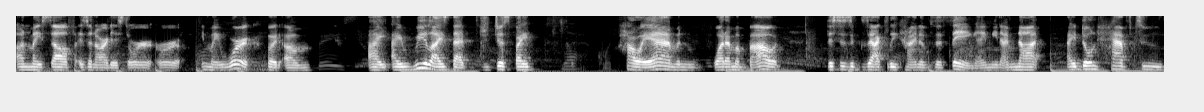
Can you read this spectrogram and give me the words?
on myself as an artist or or in my work. But um i i realized that just by how i am and what i'm about this is exactly kind of the thing. I mean i'm not i don't have to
